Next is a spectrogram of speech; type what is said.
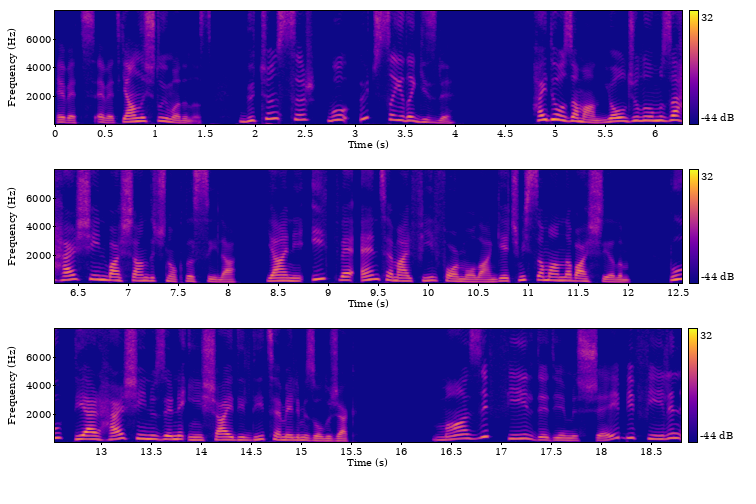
Evet, evet, yanlış duymadınız. Bütün sır bu üç sayıda gizli. Haydi o zaman yolculuğumuza her şeyin başlangıç noktasıyla, yani ilk ve en temel fiil formu olan geçmiş zamanla başlayalım. Bu, diğer her şeyin üzerine inşa edildiği temelimiz olacak. Mazi fiil dediğimiz şey bir fiilin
